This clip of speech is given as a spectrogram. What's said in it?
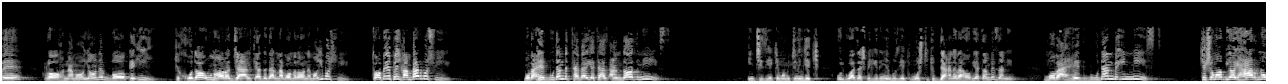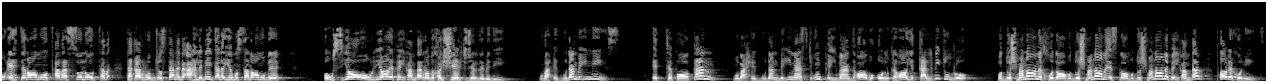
راهنمایان واقعی که خدا اونها را جعل کرده در مقام راهنمایی باشی. تابع پیغمبر باشی. موحد بودن به تبعیت از انداز نیست. این چیزیه که ما می‌تونیم یک الگو ازش بگیریم امروز یک مشتی تو دهن وهابیت هم بزنیم. موحد بودن به این نیست که شما بیای هر نوع احترام و توسل و تقرب جستن به اهل بیت علیهم السلام و به اوسیا و اولیاء پیغمبر را بخوای شرک جلوه بدی. موحد بودن به این نیست. اتفاقا موحد بودن به این است که اون پیوندها و علقه های قلبیتون رو با دشمنان خدا و دشمنان اسلام و دشمنان پیغمبر پاره کنید.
